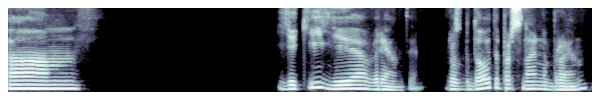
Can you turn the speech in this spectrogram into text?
Ам, Які є варіанти? Розбудовувати персональний бренд,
